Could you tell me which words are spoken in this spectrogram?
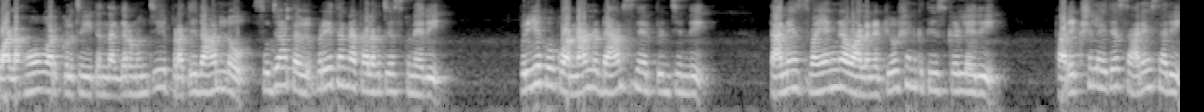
వాళ్ళ హోంవర్కులు చేయటం దగ్గర నుంచి ప్రతి దానిలో సుజాత విపరీతంగా కలగ చేసుకునేది ప్రియకు కొన్నాళ్ళు డాన్స్ నేర్పించింది. తనే స్వయంగా వాళ్ళని ట్యూషన్కి తీసుకెళ్ళేది పరీక్షలైతే సరే సరి.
